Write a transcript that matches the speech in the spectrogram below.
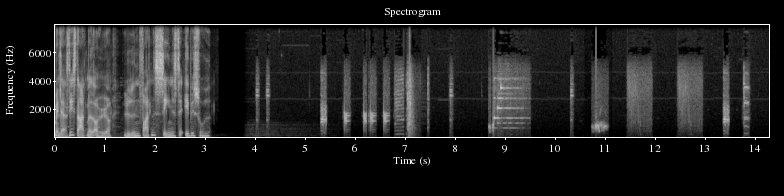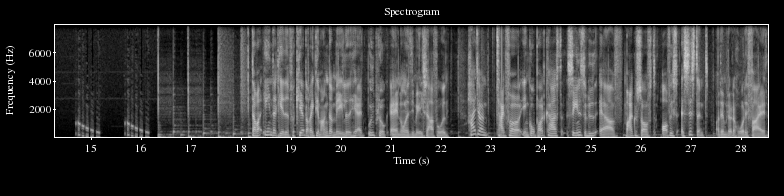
Men lad os lige starte med at høre lyden fra den seneste episode. Der var en, der gættede forkert, og rigtig mange, der mailede. Her et udpluk af nogle af de mails, jeg har fået. Hej John, tak for en god podcast. Seneste lyd er Microsoft Office Assistant, og den blev der hurtigt fejret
